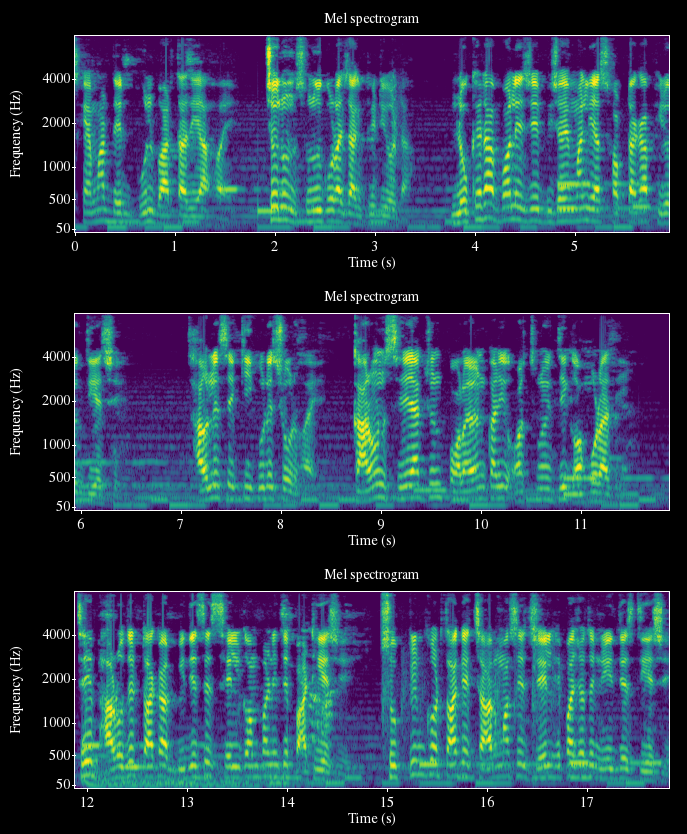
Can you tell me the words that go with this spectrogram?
স্ক্যামারদের ভুল বার্তা দেওয়া হয়। চলুন শুরু করা যাক ভিডিওটা। লোকেরা বলে যে বিজয় মালিয়া সব টাকা ফেরত দিয়েছে। তাহলে সে কি করে চোর হয়? কারণ সে একজন পলায়নকারী অর্থনৈতিক অপরাধী। সে ভারতের টাকা বিদেশে সেল কোম্পানিতে পাঠিয়েছে। সুপ্রিম কোর্ট তাকে চার মাসের জেল হেফাজতের নির্দেশ দিয়েছে,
